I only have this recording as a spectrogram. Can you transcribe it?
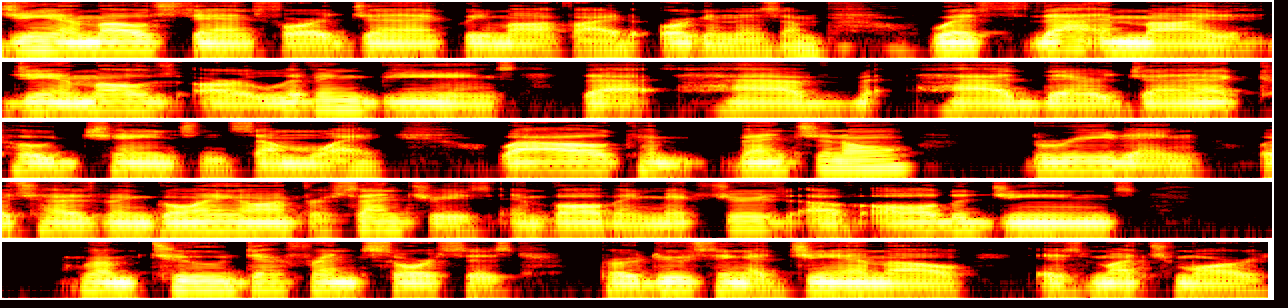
GMO stands for genetically modified organism. With that in mind, GMOs are living beings that have had their genetic code changed in some way. While conventional breeding which has been going on for centuries, involving mixtures of all the genes from two different sources, producing a GMO is much more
